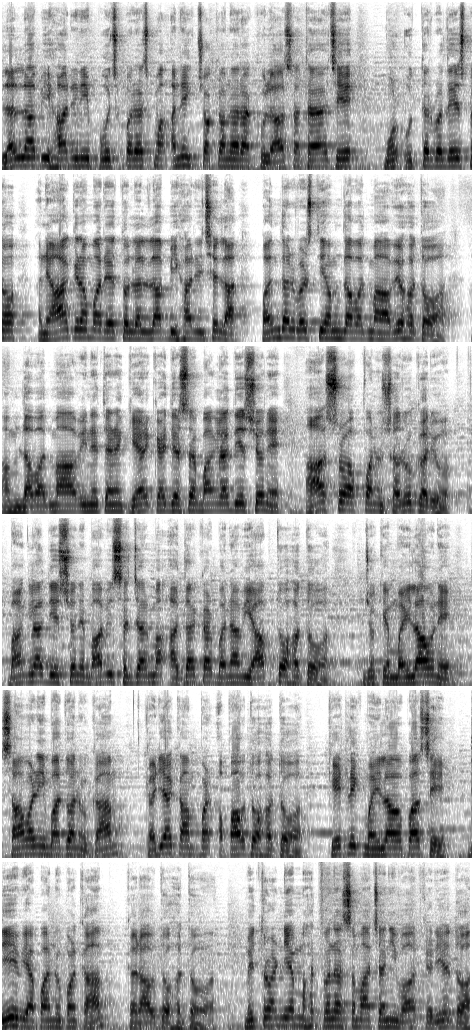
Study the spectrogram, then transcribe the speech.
લલ્લા બિહારીની પૂછપરછમાં અનેક ચોંકાવનારા ખુલાસા થયા છે. મૂળ ઉત્તર પ્રદેશનો અને આગ્રામાં રહેતો લલ્લા બિહારી છેલ્લા પંદર વર્ષથી અમદાવાદમાં આવ્યો હતો. અમદાવાદમાં આવીને તેણે ગેરકાયદેસર બાંગ્લાદેશીઓને આશરો આપવાનું શરૂ કર્યું. બાંગ્લાદેશીઓને બાવીસ હજારમાં આધાર કાર્ડ બનાવી આપતો હતો. જો કે મહિલાઓને સાવરણી બાંધવાનું કામ, કડિયા કામ પણ અપાવતો હતો. કેટલીક મહિલાઓ પાસે દેહ વ્યાપારનું પણ કામ કરાવતો હતો. મિત્રો, અન્ય મહત્વના સમાચારની વાત કરીએ તો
